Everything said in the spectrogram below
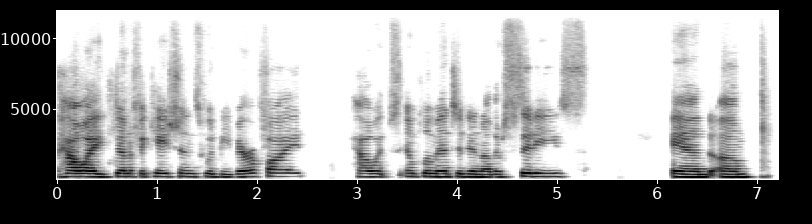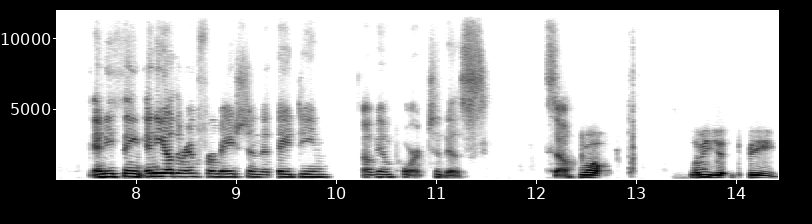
how identifications would be verified, how it's implemented in other cities, and um, anything, any other information that they deem of import to this. So, Well, let me just be,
